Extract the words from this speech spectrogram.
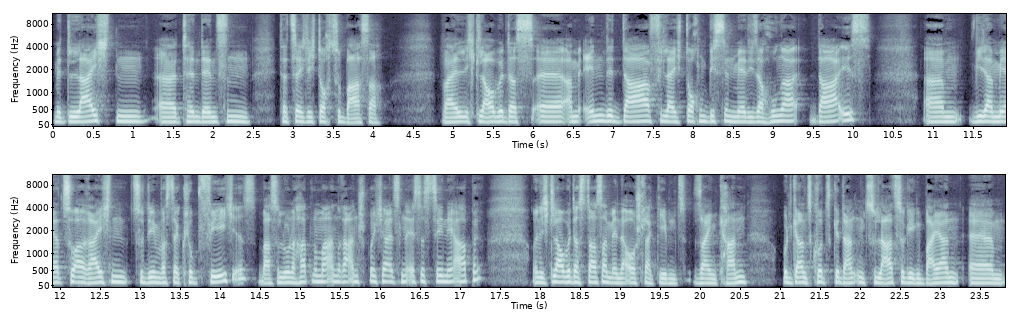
mit leichten äh, Tendenzen tatsächlich doch zu Barca. Weil ich glaube, dass äh, am Ende da vielleicht doch ein bisschen mehr dieser Hunger da ist, ähm, wieder mehr zu erreichen zu dem, was der Club fähig ist. Barcelona hat nun mal andere Ansprüche als ein SSC Neapel. Und ich glaube, dass das am Ende ausschlaggebend sein kann. Und ganz kurz Gedanken zu Lazio gegen Bayern. Ähm,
